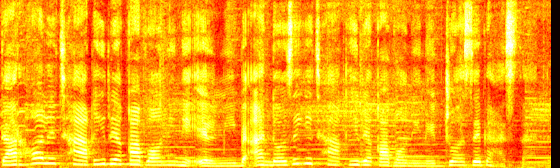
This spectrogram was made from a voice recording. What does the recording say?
در حال تغییر قوانین علمی به اندازه تغییر قوانین جاذبه هستند.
